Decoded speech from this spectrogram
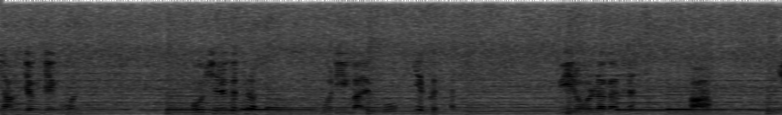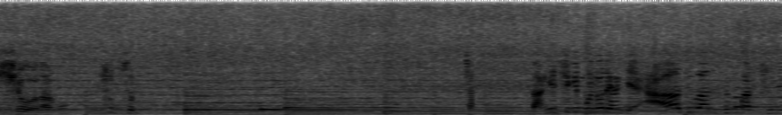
장정계곡은 보시는 것처럼 물이 맑고 깨끗합니다. 위로 올라가면 아 시원하고 춥습니다. 땅에 치기 물놀이하기에 아주 안성맞춤인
